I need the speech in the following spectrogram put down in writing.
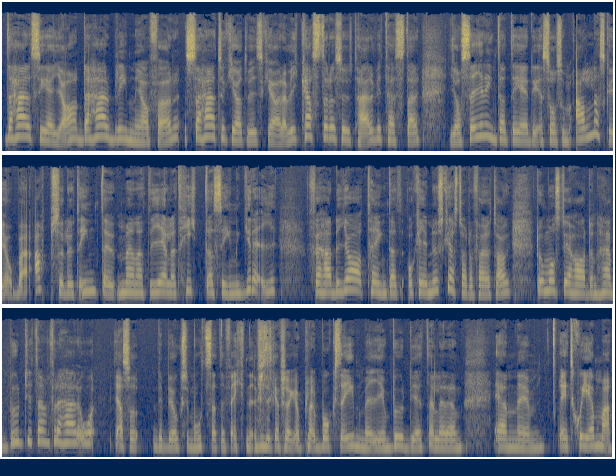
det här ser jag, det här brinner jag för, så här tycker jag att vi ska göra. Vi kastar oss ut här, vi testar. Jag säger inte att det är det så som alla ska jobba, absolut inte, men att det gäller att hitta sin grej. För hade jag tänkt att okej, okay, nu ska jag starta företag, då måste jag ha den här budgeten för det här året. Alltså, det blir också motsatt effekt nu, vi ska försöka boxa in mig i en budget eller en, en, ett schema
